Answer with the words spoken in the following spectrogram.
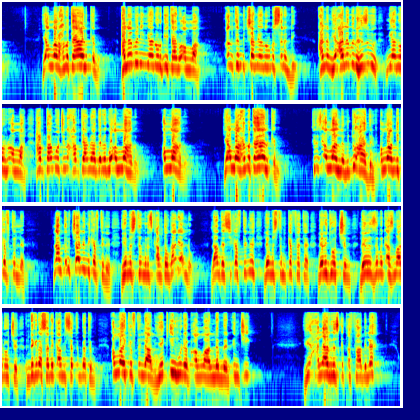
የአላህ ረሕመት አያልቅም። ዓለምን የሚያኖር ጌታ ነው አላህ። አንተን ብቻ የሚያኖር መሰለ እንዴ? ዓለም የዓለምን ህዝብ የሚያኖር ነው አላህ። ሀብታሞችን ሀብታም ያደረገው አላህ ነው አላህ ነው። የአላህ ረሕመት አያልቅም። ስለዚህ አላህን ለምን ዱዓ አድርግ፣ አላህ እንዲከፍትልህ። ለአንተ ብቻ የሚከፍትልህ የምስትም ርዝቅ አንተው ጋር ያለው ለአንተ ሲከፍትልህ ለምስትም ከፈተ፣ ለልጆችም፣ ለዘመድ አዝማዶች እንደገና ሰደቃ የሚሰጥበትም አላህ ይከፍትልሃል። የቂን ሁነ አላህን ለምን እንጂ ይህ ሐላል ርዝቅ ጠፋ ብለህ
